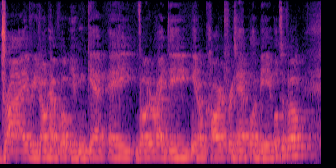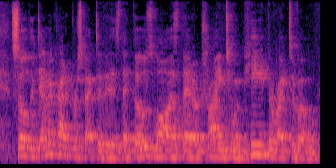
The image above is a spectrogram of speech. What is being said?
drive or you don't have a vote, you can get a voter ID you know, card, for example, and be able to vote. So the Democratic perspective is that those laws that are trying to impede the right to vote,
